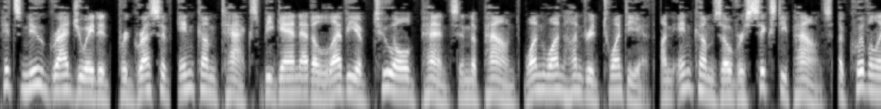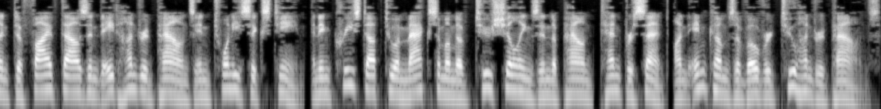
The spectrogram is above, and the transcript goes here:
Pitt's new graduated progressive income tax began at a levy of 2 old pence in the pound 1 120th on incomes over £60 equivalent to £5,800 in 2016, and increased up to a maximum of 2 shillings in the pound 10% on incomes of over £200.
